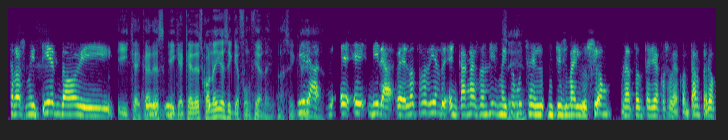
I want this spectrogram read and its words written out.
transmitiendo y... y que quedes y que quedes con ellas y que funcionen. Así que Mira, eh, eh, mira, el otro día en Cangas de Onís me hizo mucha, muchísima ilusión, una tontería que os voy a contar, pero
